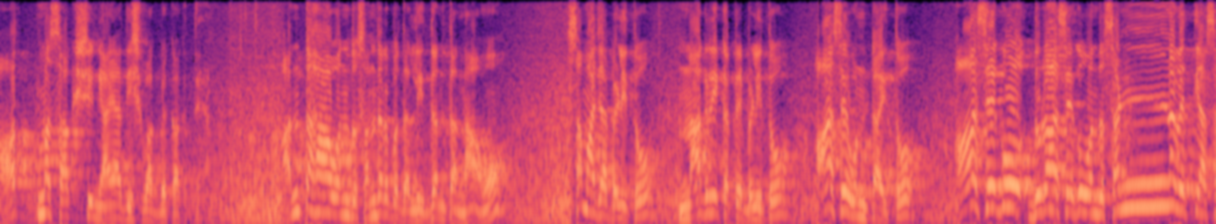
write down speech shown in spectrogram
ಆತ್ಮಸಾಕ್ಷಿ ನ್ಯಾಯಾಧೀಶವಾಗಬೇಕಾಗತ್ತೆ. ಅಂತಹ ಒಂದು ಸಂದರ್ಭದಲ್ಲಿ ಇದ್ದಂಥ ನಾವು ಸಮಾಜ ಬೆಳೀತು, ನಾಗರಿಕತೆ ಬೆಳೀತು, ಆಸೆ ಉಂಟಾಯಿತು. ಆಸೆಗೂ ದುರಾಸೆಗೂ ಒಂದು ಸಣ್ಣ ವ್ಯತ್ಯಾಸ.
